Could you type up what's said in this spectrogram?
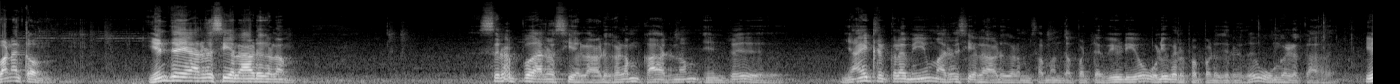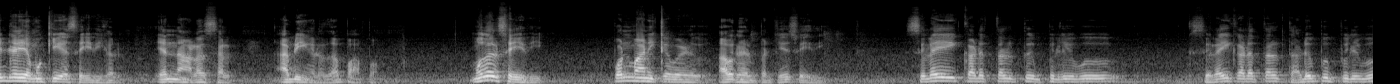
வணக்கம். இன்றைய அரசியல் ஆடுகளம் சிறப்பு அரசியல் ஆடுகளம் காரணம் இன்று ஞாயிற்றுக்கிழமையும் அரசியல் ஆடுகளம் சம்பந்தப்பட்ட வீடியோ ஒளிபரப்பப்படுகிறது உங்களுக்காக. இன்றைய முக்கிய செய்திகள் என்ன அலசல் அப்படிங்கிறத பார்ப்போம். முதல் செய்தி பொன்மாணிக்கவேலு அவர்கள் பற்றிய செய்தி. சிலை கடத்தல் பிரிவு சிலை கடத்தல் தடுப்பு பிரிவு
